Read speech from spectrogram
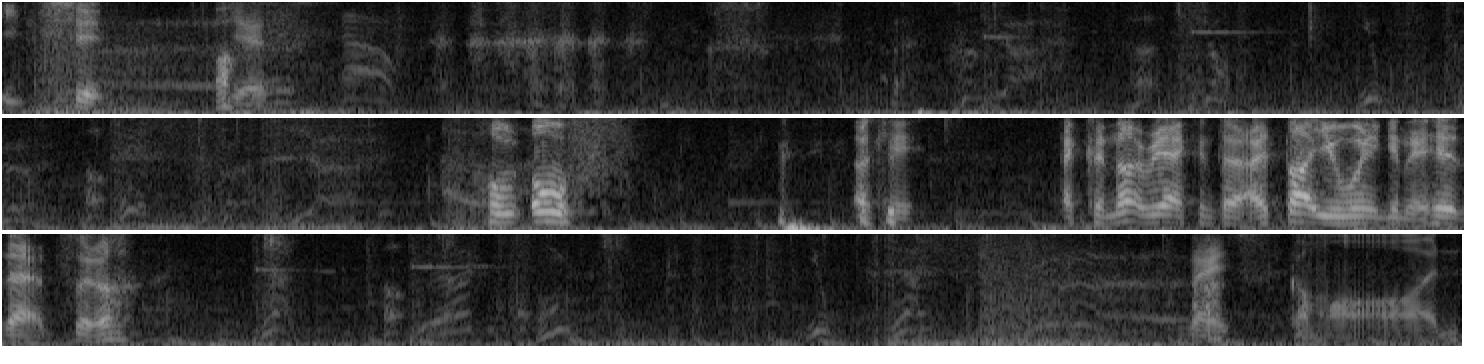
Eat shit. Oh. Yes. Hold. Oh. Okay. I could not react to that. I thought you weren't gonna hit that, so. Nice. Come on.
